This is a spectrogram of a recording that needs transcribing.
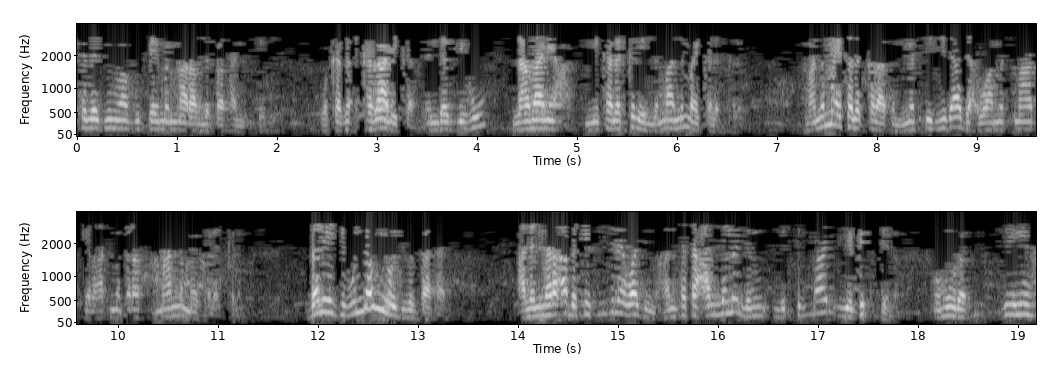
ስለ ዲኗ ጉዳይ መማር አለባት አንድ ሴት። ከዛሊከ እንደዚሁ ላማኒዓ የሚከለክል የለም። ማንም አይከለክልም። ማንም አይከለክላትም መስጊድ ሄዳ ዳዕዋ መስማት ቂራት መቅራት ማንም አይከለክልም። በል የጅቡ እንደውም ይወጅብባታል አለል መርአ በሴት ልጅ ላይ ዋጅብ ነው አንተ ተዓለመ ልትማር የግድ ነው ኡሙረ ዲኒሃ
